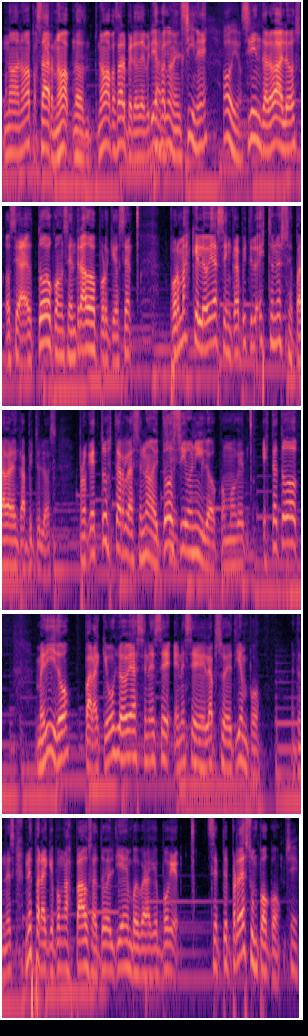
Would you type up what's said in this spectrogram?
no, no va a pasar, no, va- no, no va a pasar, pero deberías Claro. verlo en el cine, Obvio. sin intervalos, o sea, todo concentrado, porque, o sea, por más que lo veas en capítulos, esto no es para ver en capítulos, porque todo está relacionado y todo Sí. sigue un hilo, como que está todo medido para que vos lo veas en ese, en ese lapso de tiempo, ¿entendés? No es para que pongas pausa todo el tiempo y para que, porque se te perdés un poco, Sí.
